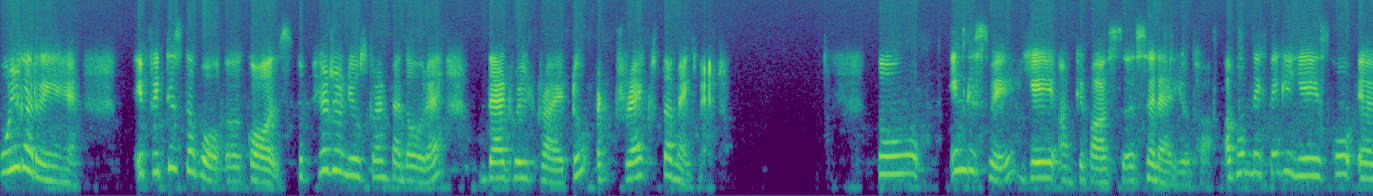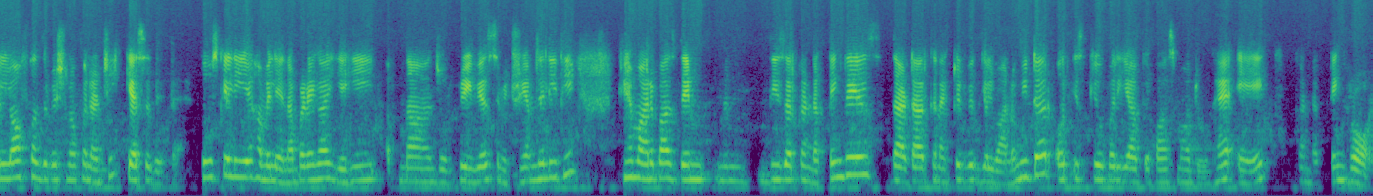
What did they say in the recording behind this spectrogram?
पुल कर रहे हैं if it is the cause तो फिर जो इंड्यूस करंट पैदा हो रहा है, that will try to attract the magnet. तो इन दिस वे ये आपके पास सिनेरियो था। अब हम देखते हैं कि ये इसको law of conservation of energy कैसे देता है। तो उसके लिए हमें लेना पड़ेगा यही अपना जो प्रीवियस सिमेट्री हमने ली थी, कि हमारे पास these are conducting rails that are connected with galvanometer और इसके ऊपर ये आपके पास मौजूद है एक कंडक्टिंग रॉड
